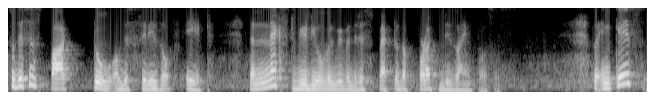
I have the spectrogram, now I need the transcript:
So this is part 2 of this series of 8. The next video will be with respect to the product design process. So in case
